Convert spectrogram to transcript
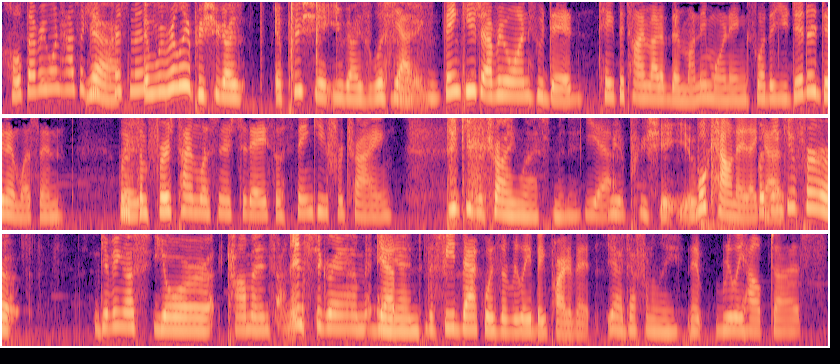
hope everyone has a yeah, good Christmas. and we really appreciate you guys. Appreciate you guys listening. yes, thank you to everyone who did take the time out of their Monday mornings, whether you did or didn't listen. We have some first time listeners today, so thank you for trying. Thank you for trying last minute. Yeah. we appreciate you. We'll count it, I but guess. thank you for giving us your comments on Instagram Yep, and the feedback was a really big part of it. yeah, definitely. It really helped us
